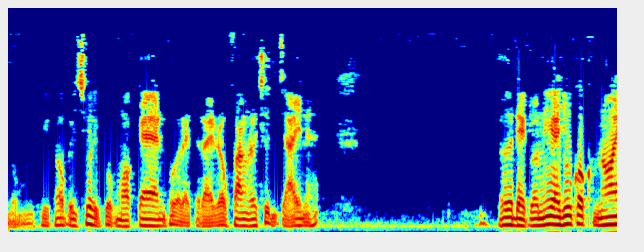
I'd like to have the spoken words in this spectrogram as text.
หนุ่มที่เขาไปช่วยพวกหมอแกน พวกอะไรแต่ไรเราฟังเราชื่นใจนะฮะเออเด็กเหล่านี้อายุก็น้อย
